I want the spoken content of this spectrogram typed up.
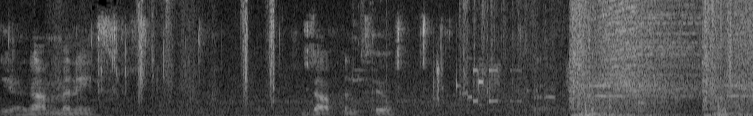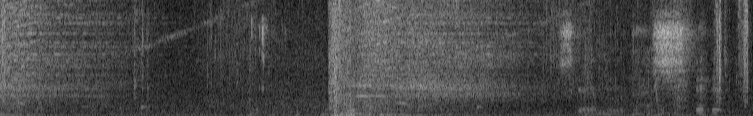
Yeah, I got minis. Dropping two. You scared me with that shit.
